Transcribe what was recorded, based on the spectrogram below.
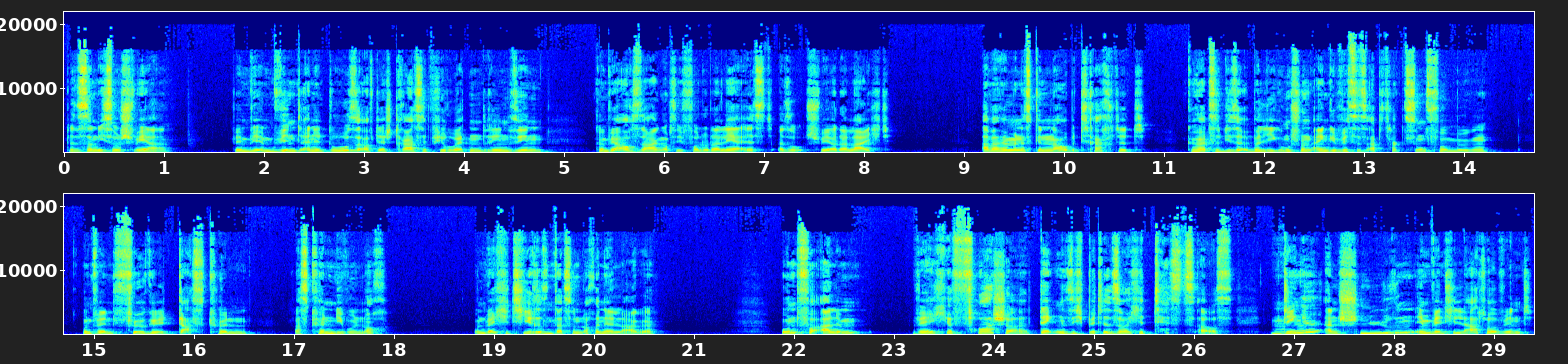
das ist doch nicht so schwer. Wenn wir im Wind eine Dose auf der Straße Pirouetten drehen sehen, können wir auch sagen, ob sie voll oder leer ist, also schwer oder leicht. Aber wenn man es genau betrachtet, gehört zu dieser Überlegung schon ein gewisses Abstraktionsvermögen. Und wenn Vögel das können, was können die wohl noch? Und welche Tiere sind dazu noch in der Lage? Und vor allem, welche Forscher denken sich bitte solche Tests aus? Dinge an Schnüren im Ventilatorwind,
